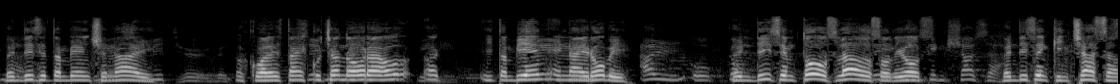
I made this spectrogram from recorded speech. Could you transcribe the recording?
Bendice también Chennai, los cuales están escuchando ahora oh, y también en Nairobi. Bendice en todos lados, oh Dios. Bendice en Kinshasa.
